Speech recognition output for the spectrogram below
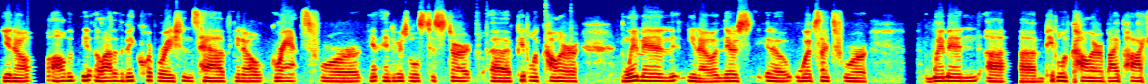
You know, all the a lot of the big corporations have you know grants for individuals to start uh, people of color, women. You know, and there's you know websites for women, uh, um, people of color, BIPOC,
